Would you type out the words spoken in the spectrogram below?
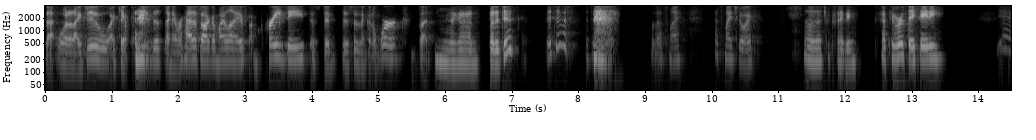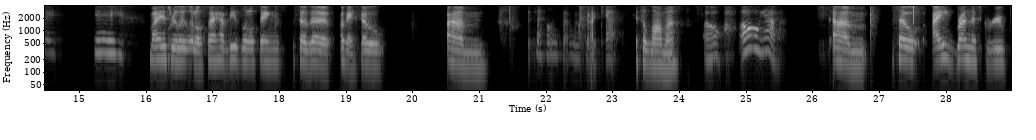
that what did I do? I can't believe this. I never had a dog in my life. I'm crazy. This did this isn't gonna work. But Oh my God. But it did. it did. It did. so that's my that's my joy. Oh, that's exciting. Happy birthday, Sadie. Yay. Yay. Mine is really little. So I have these little things. So the okay, so um What the hell is that? Looks like a cat. it's a llama. Oh, oh yeah. Um so I run this group.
